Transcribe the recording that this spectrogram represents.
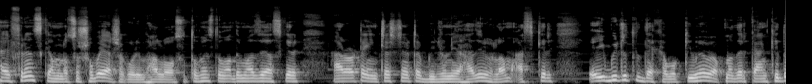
হাই ফ্রেন্ডস কেমন আছো? সবাই আশা করি ভালো আছো। তো ফ্রেন্ডস তোমাদের মাঝে আজকের আরও একটা ইন্টারেস্টিং একটা ভিডিও নিয়ে হাজির হলাম। আজকের এই ভিডিওতে দেখাবো কীভাবে আপনাদের কাঙ্ক্ষিত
